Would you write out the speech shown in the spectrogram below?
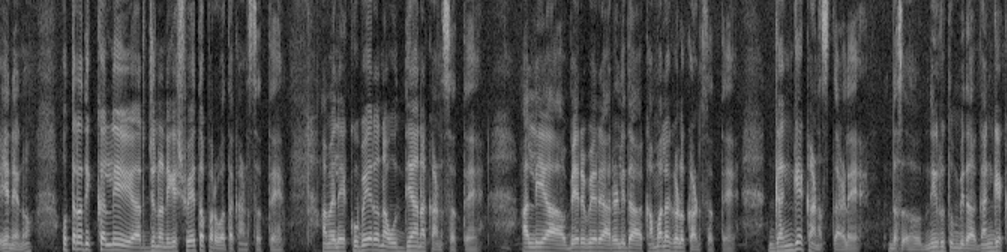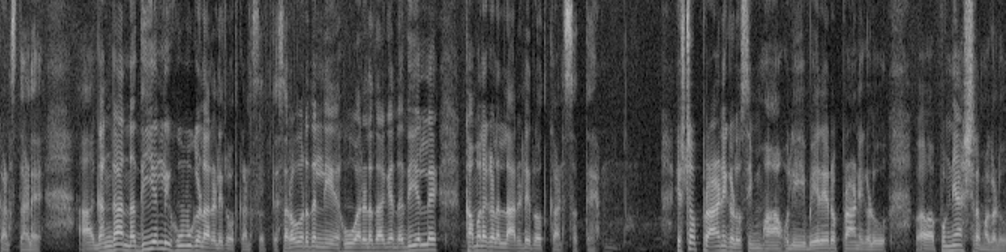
ಏನೇನು. ಉತ್ತರ ದಿಕ್ಕಲ್ಲಿ ಅರ್ಜುನನಿಗೆ ಶ್ವೇತ ಪರ್ವತ ಕಾಣಿಸುತ್ತೆ. ಆಮೇಲೆ ಕುಬೇರನ ಉದ್ಯಾನ ಕಾಣಿಸುತ್ತೆ. ಅಲ್ಲಿಯ ಬೇರೆ ಬೇರೆ ಅರಳಿದ ಕಮಲಗಳು ಕಾಣಿಸುತ್ತೆ. ಗಂಗೆ ಕಾಣಿಸ್ತಾಳೆ. ದಸ, ನೀರು ತುಂಬಿದ ಗಂಗೆ ಕಾಣಿಸ್ತಾಳೆ. ಗಂಗಾ ನದಿಯಲ್ಲಿ ಹೂವುಗಳು ಅರಳಿರೋದು ಕಾಣಿಸುತ್ತೆ. ಸರೋವರದಲ್ಲಿ ಹೂವು ಅರಳದಾಗೆ ನದಿಯಲ್ಲೇ ಕಮಲಗಳೆಲ್ಲ ಅರಳಿರೋದು ಕಾಣಿಸುತ್ತೆ. ಎಷ್ಟೋ ಪ್ರಾಣಿಗಳು, ಸಿಂಹ, ಹುಲಿ, ಬೇರೆ ಇರೋ ಪ್ರಾಣಿಗಳು ಪುಣ್ಯಾಶ್ರಮಗಳು,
